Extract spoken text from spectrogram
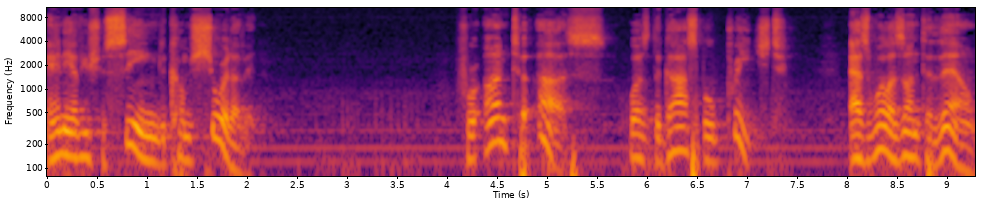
any of you should seem to come short of it. For unto us was the gospel preached, as well as unto them.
